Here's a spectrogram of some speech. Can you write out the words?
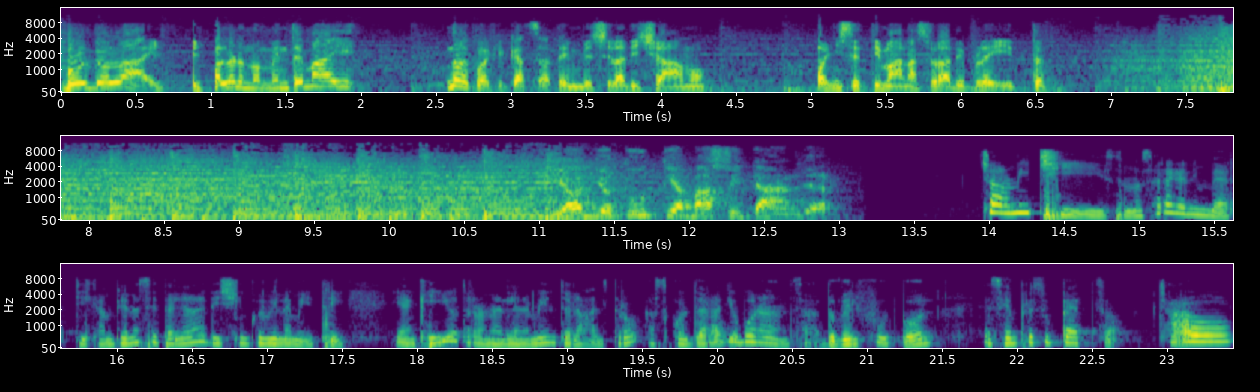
Boldo Live, il pallone non mente mai, noi qualche cazzata invece la diciamo ogni settimana su Radio Play It. Vi odio tutti, abbasso i Thunder. Ciao amici, sono Sara Galimberti, campionessa italiana di 5000 metri e anche io tra un allenamento e l'altro ascolto Radio Bonanza, dove il football è sempre sul pezzo. Ciao!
